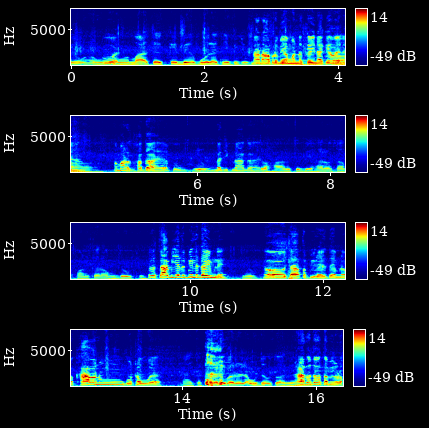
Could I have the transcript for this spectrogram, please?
એવું હું તો મારે તો કે બે બોલે જ નહીં બીજું. ના ના આપણે મહેમાન ને કઈ ના કહેવાય ને. અમારે તો હગા હે નજીકના હગા હે. તો સારું તો બેહારો ચા પાણી કરો હું જઉં છું. તો ચા બીજા તો પી લેતા એમને. હો ચા તો પીવડાવી દેતા એમને. ખાવાનું ગોઠવવું હે. હા તો ખબર બરો લે હું જઉં તો હા તો જાઓ તમે એવડો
